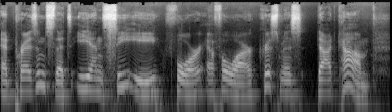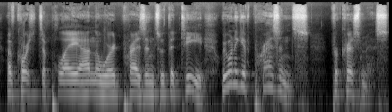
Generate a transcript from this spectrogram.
at Presents, that's E N C E for F O R, Christmas.com. Of course, it's a play on the word presents with a T. We want to give presents for Christmas.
